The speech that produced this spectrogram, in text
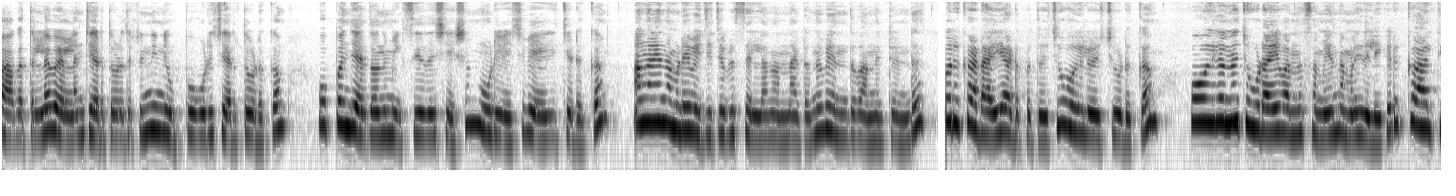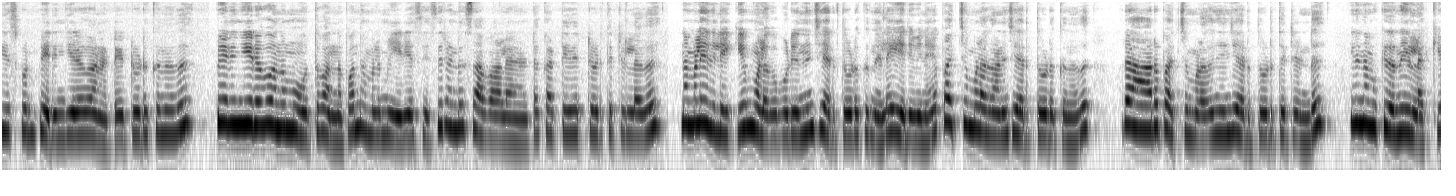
പാകത്തിലുള്ള വെള്ളം ചേർത്ത് കൊടുത്തിട്ട് ഇനി ഉപ്പ് കൂടി ചേർത്ത് കൊടുക്കാം. ഉപ്പും ചേർത്തൊന്ന് മിക്സ് ചെയ്ത ശേഷം മൂടി വെച്ച് വേവിച്ചെടുക്കാം. അങ്ങനെ നമ്മുടെ വെജിറ്റബിൾസ് എല്ലാം നന്നായിട്ടൊന്ന് വെന്ത് വന്നിട്ടുണ്ട്. ഒരു കടായി അടുപ്പത്ത് വെച്ച് ഓയിൽ ഒഴിച്ചു കൊടുക്കാം. ഓയിലൊന്ന് ചൂടായി വന്ന സമയം നമ്മൾ ഇതിലേക്ക് ഒരു കാൽ ടീസ്പൂൺ പെരിഞ്ജീരകമാണ് കേട്ടോ ഇട്ട് കൊടുക്കുന്നത് പെരിഞ്ജീരകം ഒന്ന് മൂത്ത് വന്നപ്പോൾ നമ്മൾ മീഡിയം സൈസ് രണ്ട് സവാളയാണ് കേട്ടോ കട്ട് ചെയ്തിട്ട് എടുത്തിട്ടുള്ളത് നമ്മൾ ഇതിലേക്ക് മുളക് പൊടിയൊന്നും ചേർത്ത് കൊടുക്കുന്നില്ല. എരിവിനായി പച്ചമുളകാണ് ചേർത്ത് കൊടുക്കുന്നത്. ഒരു ആറ് പച്ചമുളക് ഞാൻ ചേർത്ത് കൊടുത്തിട്ടുണ്ട്. ഇനി നമുക്കിതൊന്ന് ഇളക്കി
